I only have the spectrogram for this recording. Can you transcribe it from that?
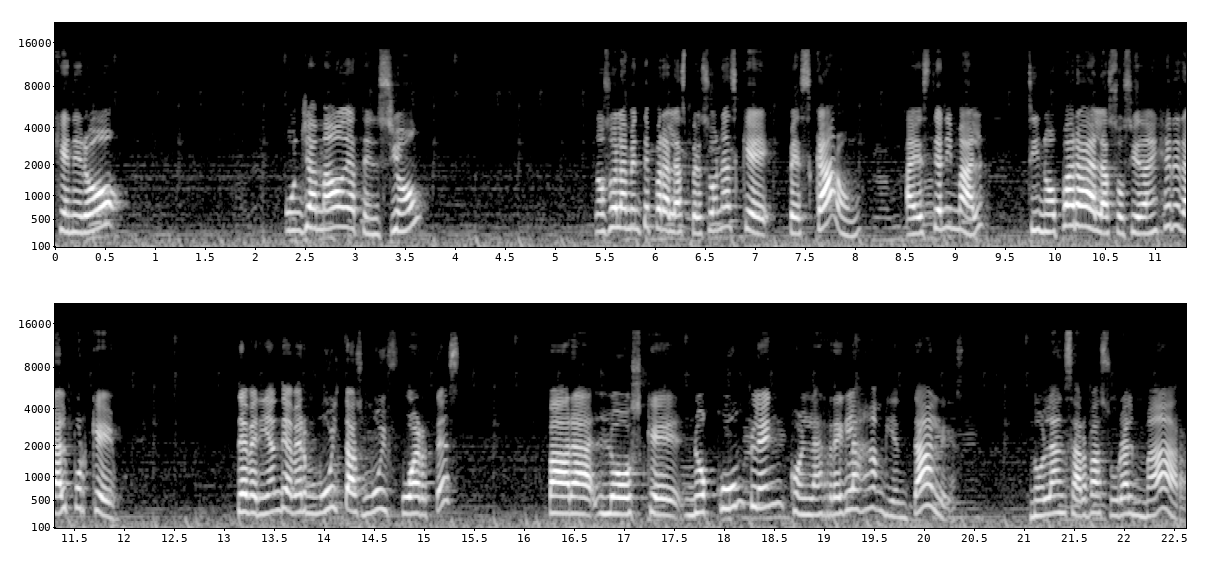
generó un llamado de atención, no solamente para las personas que pescaron a este animal, sino para la sociedad en general, porque deberían de haber multas muy fuertes para los que no cumplen con las reglas ambientales. No lanzar basura al mar.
